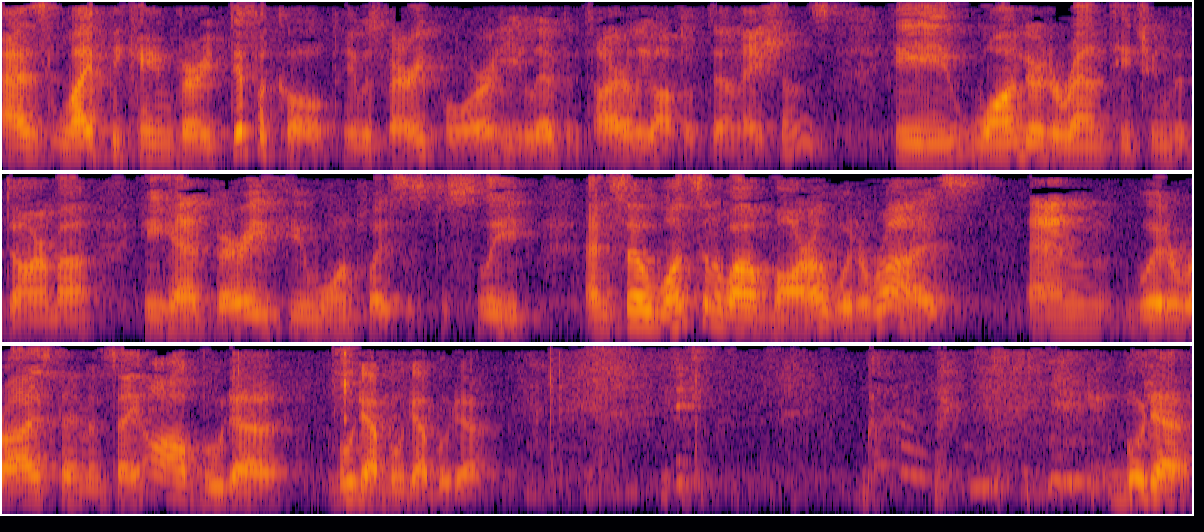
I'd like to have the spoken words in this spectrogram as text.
as life became very difficult, he was very poor. He lived entirely off of donations. He wandered around teaching the Dharma. He had very few warm places to sleep. And so once in a while, Mara would arise and would arise to him and say, Oh, Buddha, Buddha, Buddha, Buddha. Buddha,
